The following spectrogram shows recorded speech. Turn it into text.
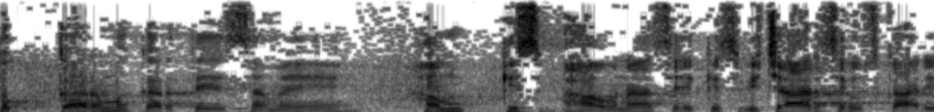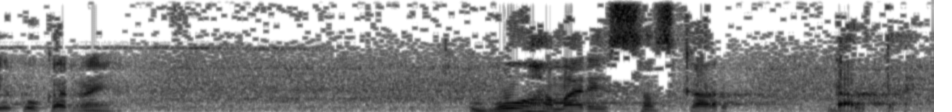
तो कर्म करते समय हम किस भावना से, किस विचार से उस कार्य को कर रहे हैं, वो हमारे संस्कार डालता है।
